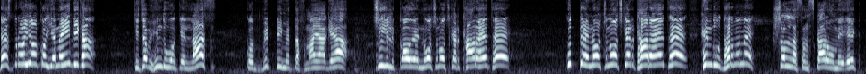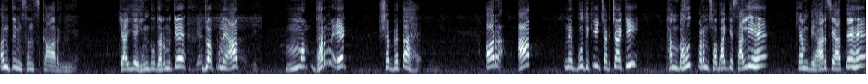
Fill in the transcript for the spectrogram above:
देशद्रोहियों को यह नहीं दिखा कि जब हिंदुओं के लाश को मिट्टी में दफनाया गया, चील कौए नोच नोच कर खा रहे थे, कुत्ते नोच नोच कर खा रहे थे, हिंदू धर्म में सोलह संस्कारों में एक अंतिम संस्कार भी है। क्या ये हिंदू धर्म के जो अपने आप धर्म एक सभ्यता है? और आपने बुद्ध की चर्चा की, हम बहुत परम सौभाग्यशाली हैं कि हम बिहार से आते हैं।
